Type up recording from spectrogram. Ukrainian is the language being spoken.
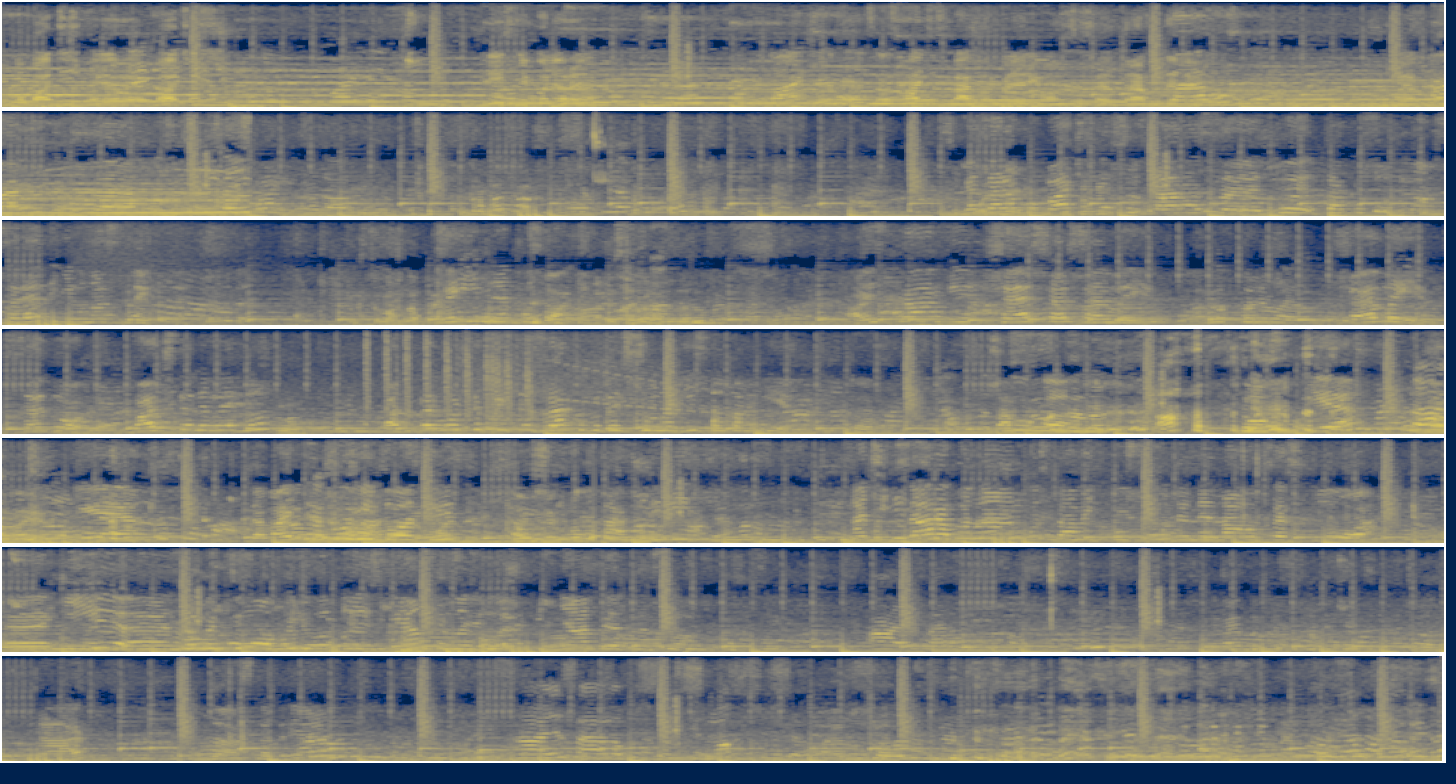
Побачиш кольори. Бачиш? Різні кольори. Це називається спектр кольорів. Вам це ще треба буде. Моя. Ви зараз побачите, що зараз е, то- та посудина всередині у нас зникне. Ви її не побачите. А і справді ще, ще, ще лиємо. Ще лиємо. Все добре. Бачите, не видно? А тепер можете прийти зверху, подивитися, що вона дійсно там є. Хто? Є? Є. Давайте другий досвід. Так, дивіться. Значить, зараз вона поставить посудини на оце скло е, і е, за допомогою тієї склянки вона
